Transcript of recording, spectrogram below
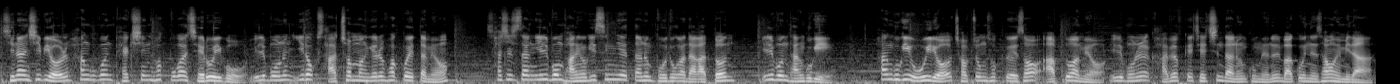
지난 12월 한국은 백신 확보가 제로이고 일본은 1억 4천만 개를 확보했다며 사실상 일본 방역이 승리했다는 보도가 나갔던 일본 당국이 한국이 오히려 접종 속도에서 압도하며 일본을 가볍게 제친다는 국면을 맞고 있는 상황입니다.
